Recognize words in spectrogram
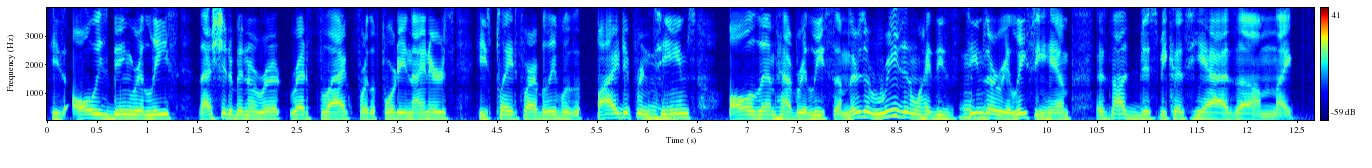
He's always being released. That should have been a red flag for the 49ers. He's played for, I believe, was five different mm-hmm. teams. All of them have released him. There's a reason why these mm-hmm. teams are releasing him. It's not just because he has um, like per,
